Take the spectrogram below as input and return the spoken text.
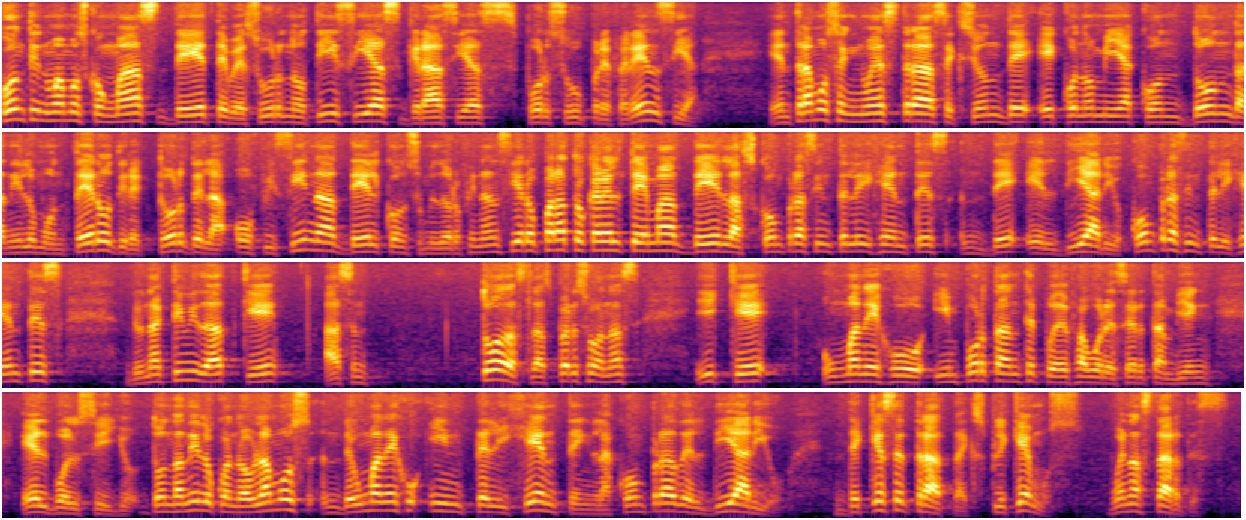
Continuamos con más de TV Sur Noticias. Gracias por su preferencia. Entramos en nuestra sección de economía con don Danilo Montero, director de la Oficina del Consumidor Financiero, para tocar el tema de las compras inteligentes del diario. Compras inteligentes de una actividad que hacen todas las personas y que un manejo importante puede favorecer también el bolsillo. Don Danilo, cuando hablamos de un manejo inteligente en la compra del diario, ¿de qué se trata? Expliquemos. Buenas tardes.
